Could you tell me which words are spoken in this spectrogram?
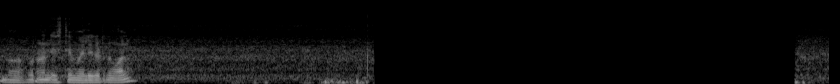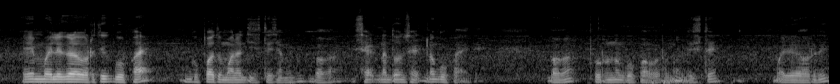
बघा पूर्ण दिसते मेलीकडे तुम्हाला. हे मैलीगडावरती गुफा आहे. गुफा तुम्हाला दिसते त्याच्यामध्ये. बघा साईडनं दोन साईडनं गुफा आहे ते. बघा पूर्ण गुफावरून मला दिसते. मैलीगडावरती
